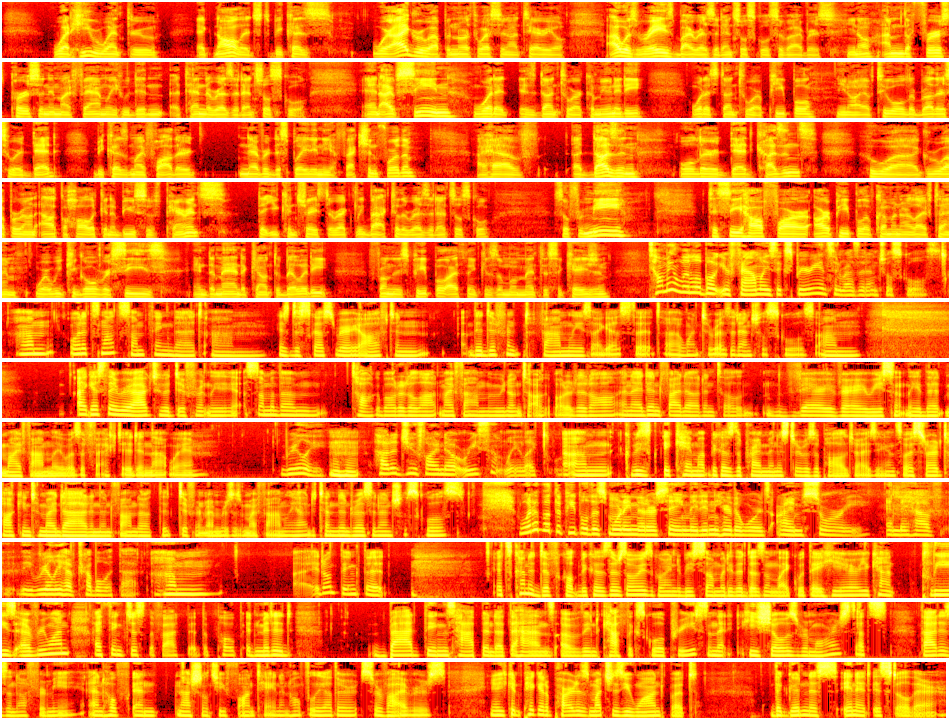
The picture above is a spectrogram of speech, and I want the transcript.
what he went through acknowledged because where I grew up in northwestern Ontario, I was raised by residential school survivors. You know, I'm the first person in my family who didn't attend a residential school. And I've seen what it has done to our community, what it's done to our people. You know, I have two older brothers who are dead because my father never displayed any affection for them. I have a dozen older dead cousins who uh, grew up around alcoholic and abusive parents that you can trace directly back to the residential school. So for me, to see how far our people have come in our lifetime, where we can go overseas and demand accountability from these people, I think is a momentous occasion. Tell me a little about your family's experience in residential schools. Um, well, it's not something that um, is discussed very often. The different families, I guess, that uh, went to residential schools, um, I guess they react to it differently. Some of them talk about it a lot. My family, we don't talk about it at all. And I didn't find out until very, very recently that my family was affected in that way. Really? Mm-hmm. How did you find out recently? Like, um, it came up because the prime minister was apologizing, and so I started talking to my dad, and then found out that different members of my family had attended residential schools. What about the people this morning that are saying they didn't hear the words "I'm sorry" and they have they really have trouble with that? Um, I don't think that it's kind of difficult because there's always going to be somebody that doesn't like what they hear. You can't please everyone. I think just the fact that the Pope admitted bad things happened at the hands of the Catholic school priests and that he shows remorse that's that is enough for me and hope and National Chief Fontaine and hopefully other survivors. You know you can pick it apart as much as you want but the goodness in it is still there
